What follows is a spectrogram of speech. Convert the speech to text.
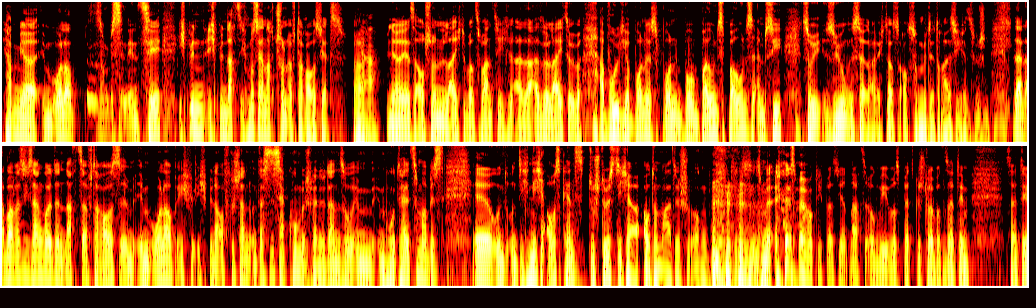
Ich habe mir im Urlaub so ein bisschen den C. Ich bin, ich bin nachts, ich muss ja nachts schon öfter raus jetzt. Ja? Ja. Bin ja jetzt auch schon leicht über 20, also, also leicht so über, obwohl hier Bones, Bon, Bon, Bones, Bones MC, so, so jung ist er gar nicht. Das ist auch so Mitte 30 inzwischen. Dann, aber was ich sagen wollte, nachts öfter raus im, im Urlaub, ich, ich bin aufgestanden und das ist ja komisch, wenn du dann so im, im Hotelzimmer bist äh, und, und dich nicht auskennst, du stößt dich ja automatisch irgendwo. Und das ist mir, ist mir wirklich passiert, nachts irgendwie übers Bett gestolpert und seitdem, seitdem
